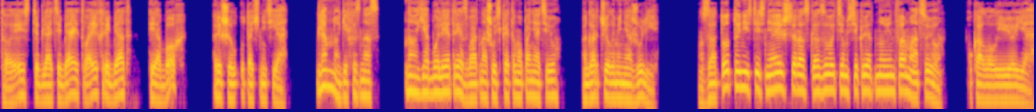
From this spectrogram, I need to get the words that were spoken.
То есть для тебя и твоих ребят я бог? Решил уточнить я. Для многих из нас. Но я более трезво отношусь к этому понятию. Огорчила меня Жули. Зато ты не стесняешься рассказывать им секретную информацию. Уколол ее я.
